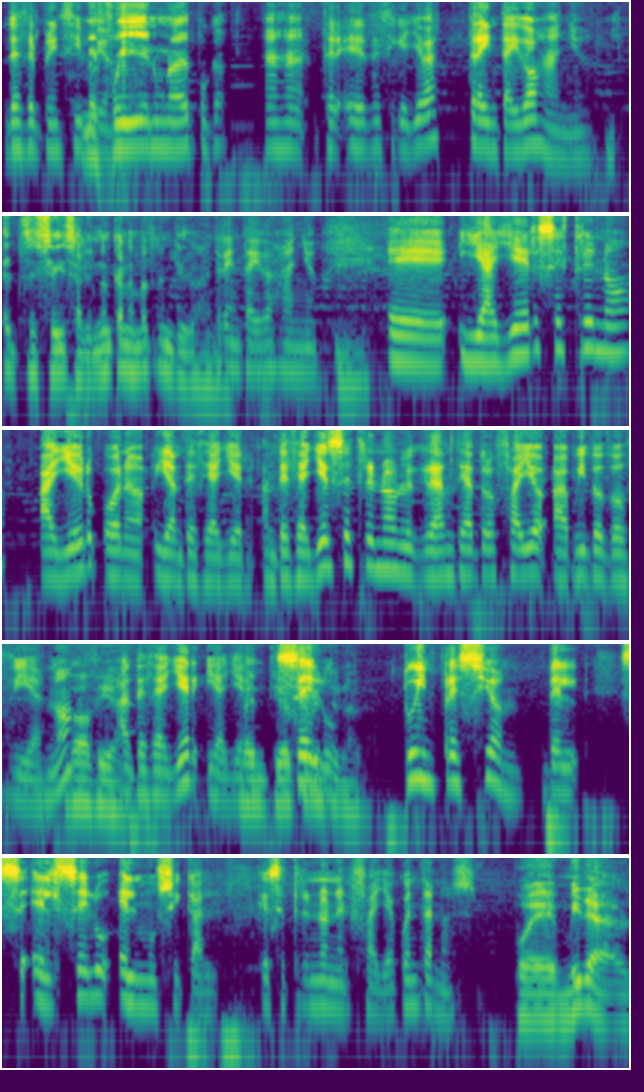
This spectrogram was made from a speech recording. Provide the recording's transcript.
Desde el principio. Me fui en una época, Ajá, Es decir, que llevas 32 años. este, sí, saliendo en Canadá 32 años. 32 años. Eh, y ayer se estrenó, ayer, bueno, y antes de ayer, antes de ayer se estrenó el Gran Teatro Fallo, ha habido dos días, ¿no? Dos días. Antes de ayer y ayer. 28 y Celu, 29. tu impresión del el Celu, el musical, que se estrenó en el Falla, cuéntanos. Pues mira,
